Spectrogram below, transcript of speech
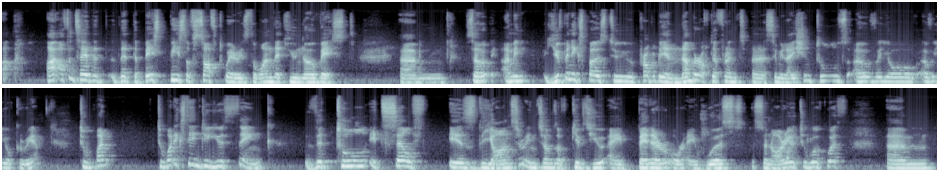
I often say that that the best piece of software is the one that you know best. Um, so, I mean, you've been exposed to probably a number of different uh, simulation tools over your over your career. To what to what extent do you think the tool itself is the answer in terms of gives you a better or a worse scenario to work with? Um,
